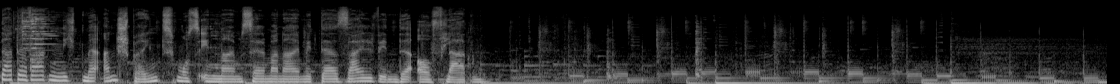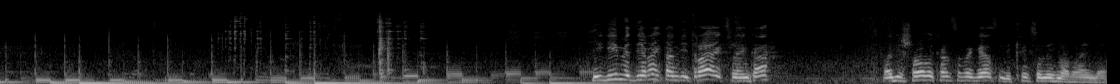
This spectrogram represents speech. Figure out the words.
Da der Wagen nicht mehr anspringt, muss ihn Naim Selmanay mit der Seilwinde aufladen. Hier gehen wir direkt an die Dreieckslenker, weil die Schraube kannst du vergessen, die kriegst du nicht mehr rein da.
